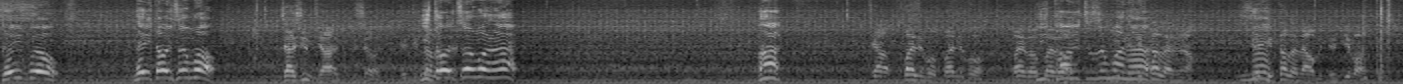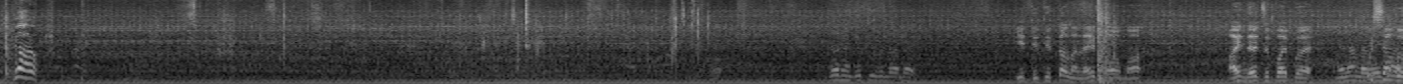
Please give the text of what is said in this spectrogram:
这边不有，那一套一车么？家去比较不是，丢地一套一车么呢？啊，家办了不办了不，办吧办吧。一套一车么呢？到了呢，你丢地这，到了嘞，我们丢地吧。哥，这那个地方来来，一丢地到了嘞，跑嘛，哎，那这拜拜，来来来，我想到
